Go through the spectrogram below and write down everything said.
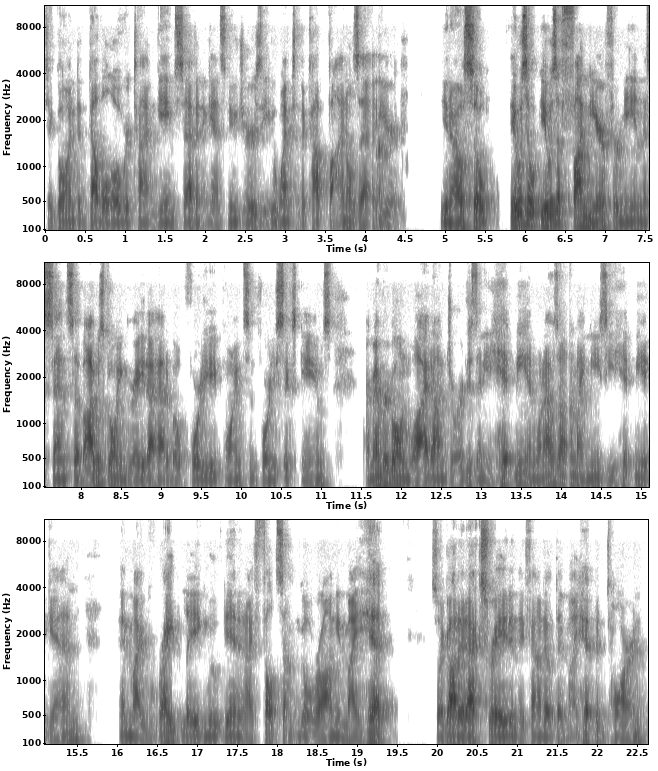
to going to double overtime game seven against New Jersey, who went to the Cup Finals that wow. year. You know, so it was a it was a fun year for me in the sense of I was going great. I had about 48 points in 46 games. I remember going wide on Gorges and he hit me. And when I was on my knees, he hit me again. And my right leg moved in and I felt something go wrong in my hip. So I got it x rayed and they found out that my hip had torn.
